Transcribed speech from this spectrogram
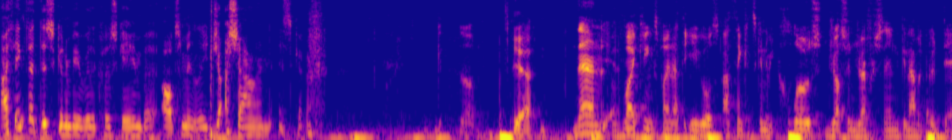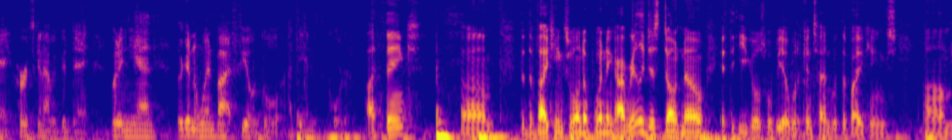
I think that this is going to be a really close game, but ultimately Josh Allen is going to. Get the dub. Yeah. Then Yeah. Vikings playing at the Eagles. I think it's going to be close. Justin Jefferson going to have a good day. Hurts going to have a good day. But in the end, they're going to win by a field goal at the end of the quarter. I think um, that the Vikings will end up winning. I really just don't know if the Eagles will be able to contend with the Vikings, um,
